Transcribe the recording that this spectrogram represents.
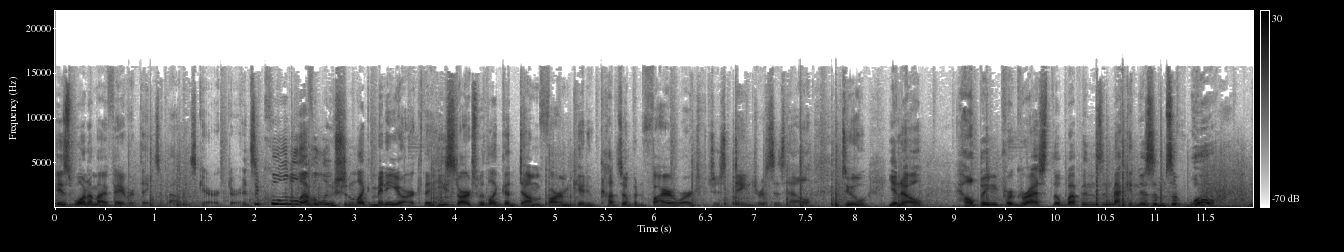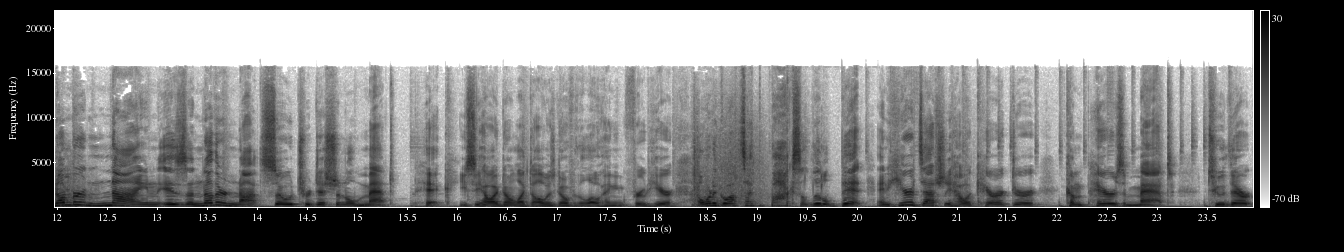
is one of my favorite things about his character. It's a cool little evolution, like mini arc, that he starts with like a dumb farm kid who cuts open fireworks, which is dangerous as hell, to, you know, helping progress the weapons and mechanisms of war. Number nine is another not so traditional Mat pick. You see how I don't like to always go for the low hanging fruit here? I want to go outside the box a little bit. And here it's actually how a character compares Mat to their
